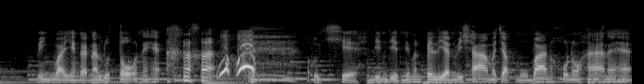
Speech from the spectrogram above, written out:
ดวิ่งไวอย่างกับนารูโตะนะฮะ โอเค ดินดินนี่มันไปเรียนวิชามาจากหมู่บ้านโคโนฮะนะฮะ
